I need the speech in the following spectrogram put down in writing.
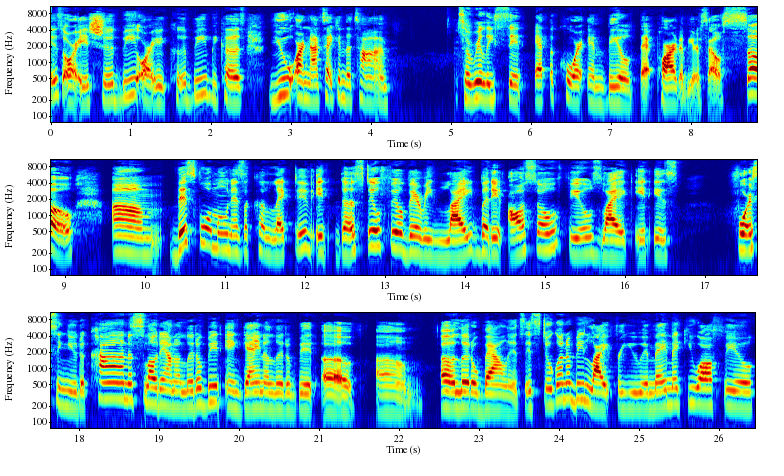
is, or it should be, or it could be, because you are not taking the time to really sit at the core and build that part of yourself. So, um, this full moon as a collective, it does still feel very light, but it also feels like it is forcing you to kind of slow down a little bit and gain a little bit of um, a little balance. It's still going to be light for you. It may make you all feel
